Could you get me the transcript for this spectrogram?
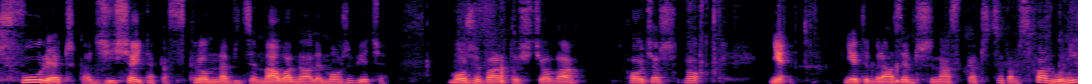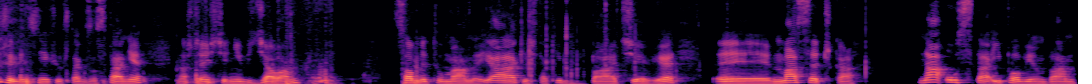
Czwóreczka dzisiaj, taka skromna, widzę mała, no ale może wiecie, może wartościowa, chociaż no nie, nie tym razem, trzynastka, czy co tam spadło niżej, więc niech już tak zostanie. Na szczęście nie widziałam. Co my tu mamy? Jakieś takie baciewie. Yy, maseczka na usta i powiem Wam,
